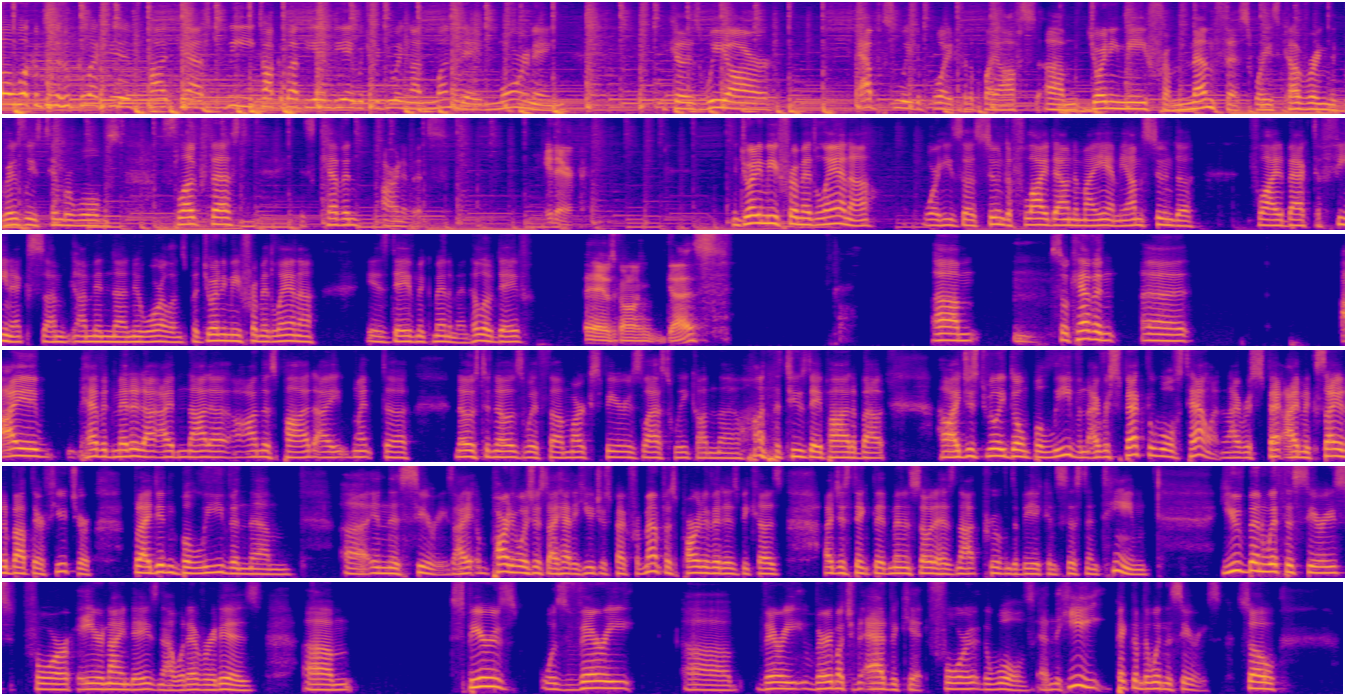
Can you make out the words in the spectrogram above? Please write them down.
Hello, welcome to the Hoop Collective podcast. We talk about the NBA, which we're doing on Monday morning because we are absolutely deployed for the playoffs. Um, joining me from Memphis, where he's covering the Grizzlies Timberwolves slugfest, is Kevin Arnovitz. Hey there. And joining me from Atlanta, where he's uh, soon to fly down to Miami. I'm soon to fly back to Phoenix. I'm I'm in uh, New Orleans, but joining me from Atlanta is Dave McMenamin. Hello, Dave. Hey, what's going on, guys? Um, so Kevin, uh, I have admitted I, am not uh, on this pod. I went uh, nose to nose with uh, Marc Spears last week on the on the Tuesday pod about how I just really don't believe in. I respect the Wolves' talent, and I respect. I'm excited about their future, but I didn't believe in them uh, in this series. I part of it was just I had a huge respect for Memphis. Part of it is because I just think that Minnesota has not proven to be a consistent team. You've been with this series for eight or nine days now, whatever it is. Um, Spears was very, uh, very, very much of an advocate for the Wolves, and he picked them to win the series. So,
